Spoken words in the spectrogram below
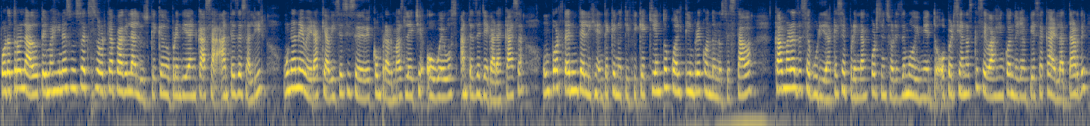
Por otro lado, ¿te imaginas un sensor que apague la luz que quedó prendida en casa antes de salir? ¿Una nevera que avise si se debe comprar más leche o huevos antes de llegar a casa? ¿Un portero inteligente que notifique quién tocó el timbre cuando no se estaba? ¿Cámaras de seguridad que se prendan por sensores de movimiento o persianas que se bajen cuando ya empiece a caer la tarde?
